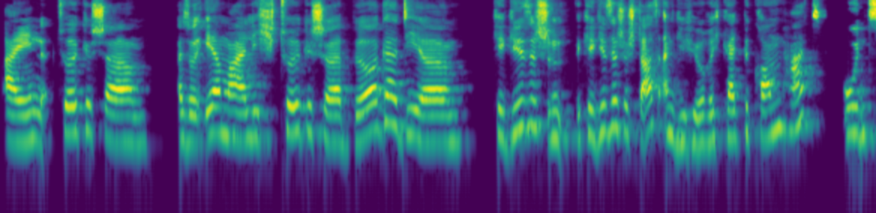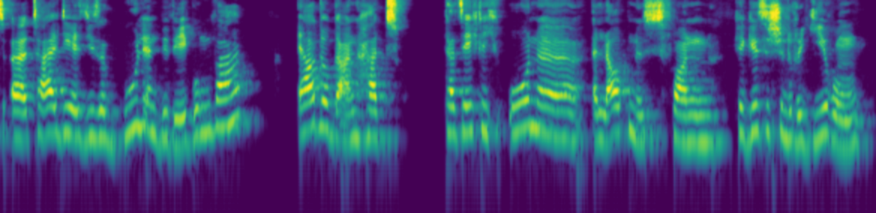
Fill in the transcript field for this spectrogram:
ein türkischer, also ehemalig türkischer Bürger, der kirgisische Staatsangehörigkeit bekommen hat, und äh, Teil der dieser Gulen-Bewegung war. Erdogan hat tatsächlich ohne Erlaubnis von kirgisischen Regierung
